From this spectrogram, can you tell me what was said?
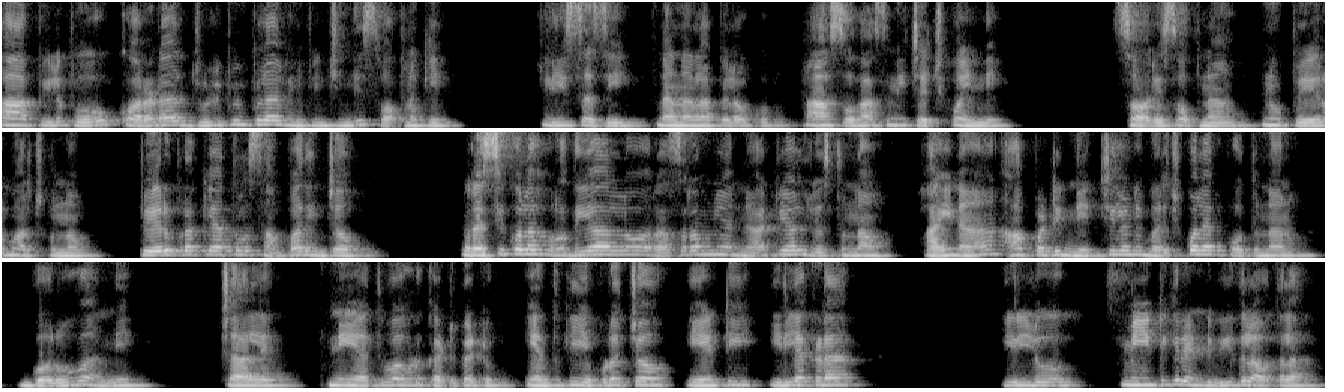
ఆ పిలుపు కొరడ జులిపింపులా వినిపించింది స్వప్నకి. ప్లీజ్ శశి నన్ను అలా పిలవకు. ఆ సుహాసిని చచ్చిపోయింది. సారీ స్వప్న నువ్వు పేరు మార్చుకున్నావు. పేరు ప్రఖ్యాతులు సంపాదించావు. రసికుల హృదయాల్లో రసరమ్య నాట్యాలు చేస్తున్నావు. అయినా అప్పటి నెచ్చిలని మరిచిపోలేకపోతున్నాను. బరువుగా అంది చాలే నీ అతివాగుడు కట్టిపెట్టు. ఎంతకీ ఎప్పుడొచ్చావు? ఏంటి? ఇల్లెక్కడా? ఇల్లు మీ ఇంటికి రెండు వీధులు అవతల.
